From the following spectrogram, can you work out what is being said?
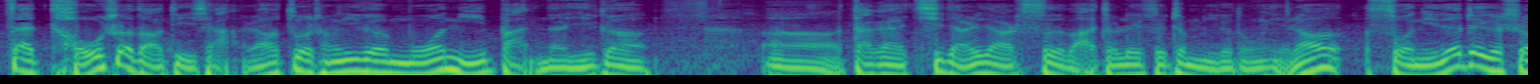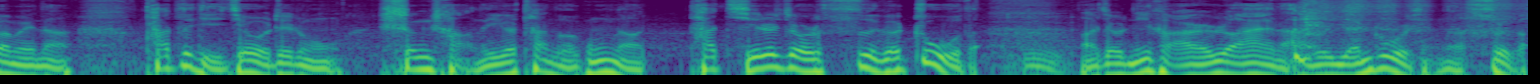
再投射到地下，然后做成一个模拟版的一个，呃，大概七点一点四吧，就类似这么一个东西。然后索尼的这个设备呢，它自己就有这种声场的一个探索功能，它其实就是四个柱子，啊，就是尼可儿热爱的，就是圆柱型的四个。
